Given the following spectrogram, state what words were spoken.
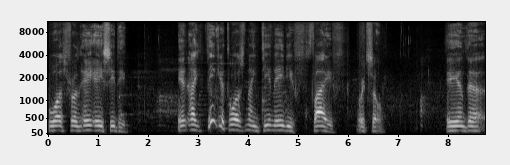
was from AACD, and I think it was 1985 or so. And uh,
